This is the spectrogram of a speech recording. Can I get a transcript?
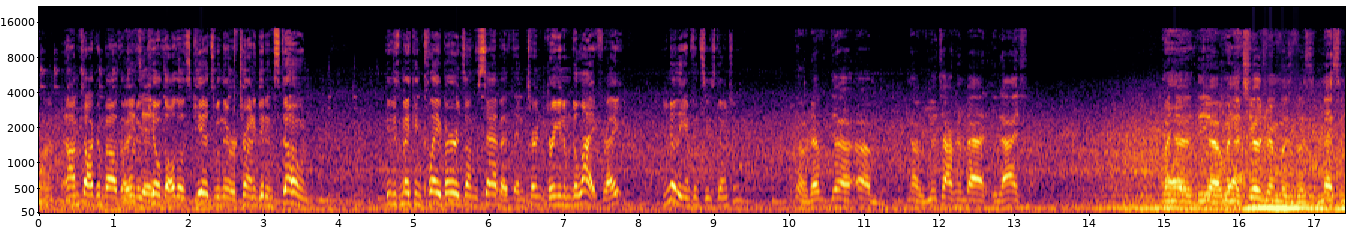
1. I'm talking about the Well, one who did. killed all those kids when they were trying to get him stoned. He was making clay birds on the Sabbath and turn, bringing them to life, right? You know the infancies, don't you? No, that, uh, um, no, you're talking about Elisha. When Oh, the, the uh, when yeah. the children was was messing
